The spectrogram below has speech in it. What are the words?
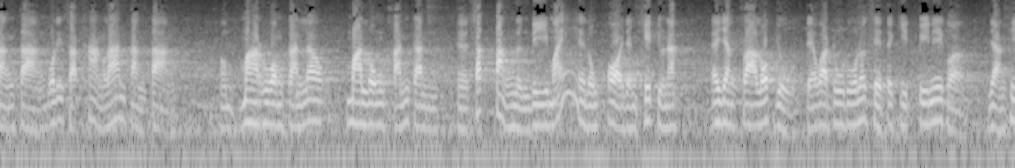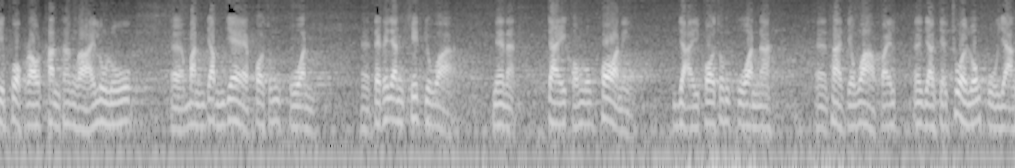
ต่างๆ บริษัทห้างร้านต่างๆ มารวมกันแล้วมาลงขันกันสักตั้งหนึ่งดีไหมหลวงพ่อยังคิดอยู่นะยังปลาลบอยู่ แต่ว่าดูดูแล้วเศรษฐกิจปีนี้ก็อย่างที่พวกเราท่านทั้งหลายรู้ๆมันย่ำแย่พอสมควร แต่ก็ยังคิดอยู่ว่าเนี่ยนะใจของหลวงพ่อนี่ใหญ่พอสมควรนะ ถ้าจะว่าไปอยากจะช่วยหลวงปู่อย่าง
